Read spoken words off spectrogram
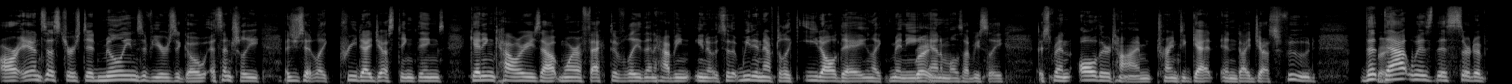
our ancestors did millions of years ago, essentially, as you said, like pre digesting things, getting calories out more effectively than having, you know, so that we didn't have to like eat all day, like many right. animals obviously spend all their time trying to get and digest food, that right. that was this sort of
